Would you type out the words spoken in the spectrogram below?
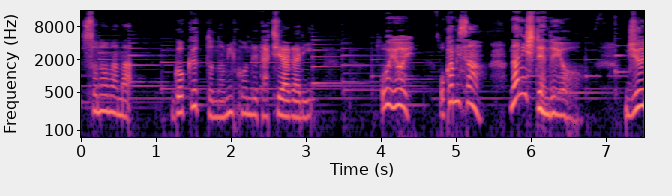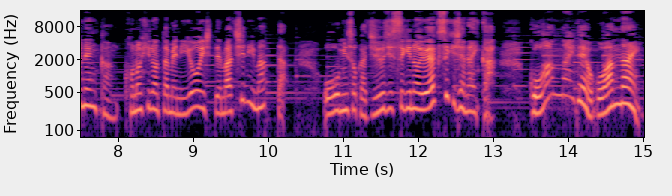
そのままごくっと飲み込んで立ち上がり、おいおい、おかみさん、何してんだよ。10年間この日のために用意して待ちに待った。大晦日10時過ぎの予約席じゃないか。ご案内だよ、ご案内。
